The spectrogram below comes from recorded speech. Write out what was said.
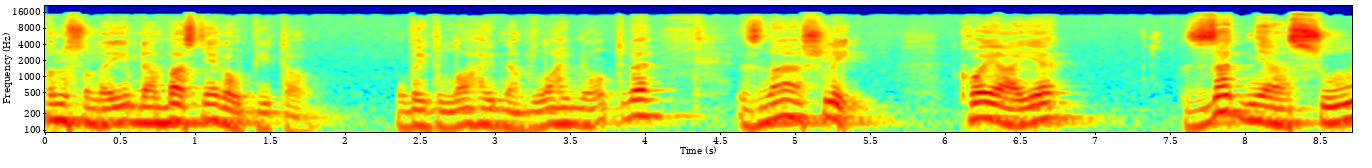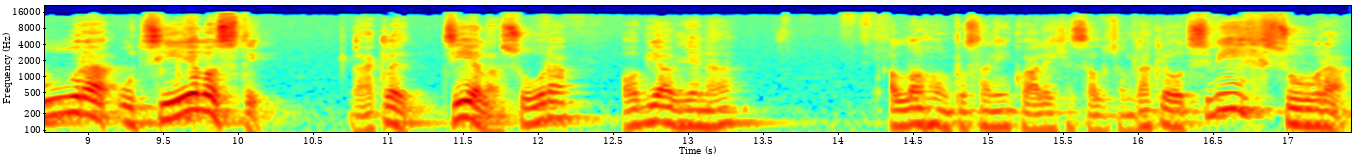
odnosno da je Ibn Abbas njega upitao, Ubejdullah ibn Abdullah ibn Utbe, znaš li koja je zadnja sura u cijelosti, dakle cijela sura objavljena Allahom poslaniku alaihi sallam. Dakle od svih sura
